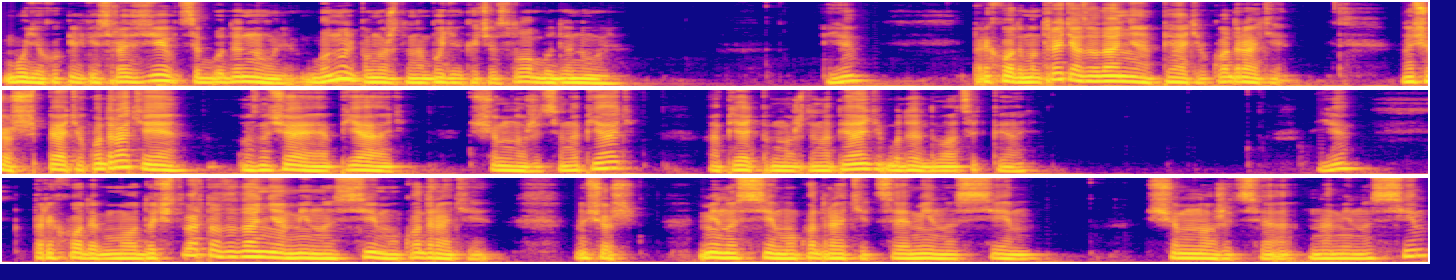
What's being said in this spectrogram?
будь-яку кількість разів, це буде 0. Бо 0 помножити на будь-яке число буде 0. Є? Переходимо до третього завдання 5 у квадраті. Ну що ж, 5 у квадраті означає 5, що множиться на 5, а 5 помножити на 5 буде 25. Є? Переходимо до четвертого завдання мінус 7 у квадраті. Ну що ж, мінус 7 у квадраті це мінус 7, що множиться на мінус 7.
